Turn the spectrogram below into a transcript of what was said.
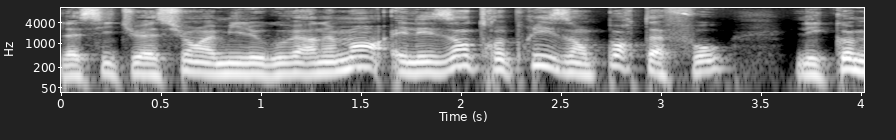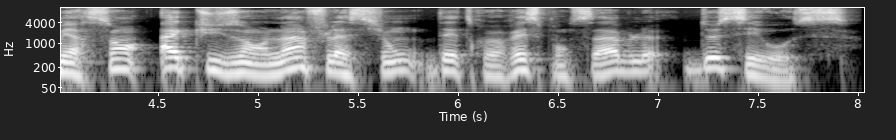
La situation a mis le gouvernement et les entreprises en porte-à-faux, les commerçants accusant l'inflation d'être responsable de ces hausses.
